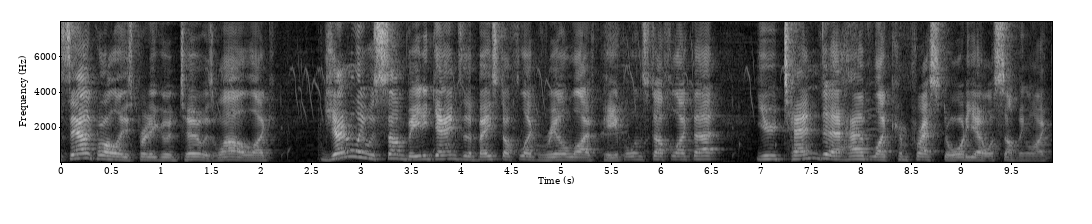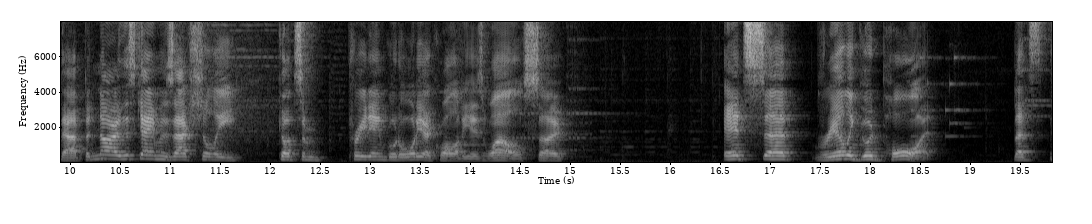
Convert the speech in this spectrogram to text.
The sound quality is pretty good too as well. Like, generally with some Vita games that are based off like real life people and stuff like that, you tend to have like compressed audio or something like that. But no, this game has actually got some pretty damn good audio quality as well. So it's a really good port. That's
